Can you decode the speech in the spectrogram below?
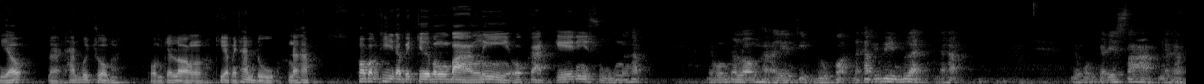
เดี๋ยวนะท่านผู้ชม ผมจะลองเทียบให้ท่านดูนะครับเพราะบางทีเราไปเจอบางๆนี่โอกาสเก๊นี่สูงนะครับ เดี๋ยวผมจะลองหาเหรียญสิบดูก่อนนะครับพี่เพื่อนๆนะครับ เดี๋ยวผมจะได้ทราบนะครับ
